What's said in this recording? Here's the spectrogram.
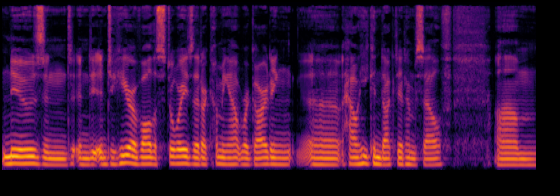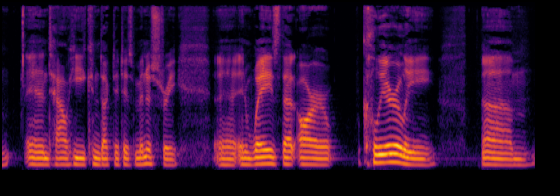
news and, and, and to hear of all the stories that are coming out regarding uh, how he conducted himself um, and how he conducted his ministry uh, in ways that are clearly um,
